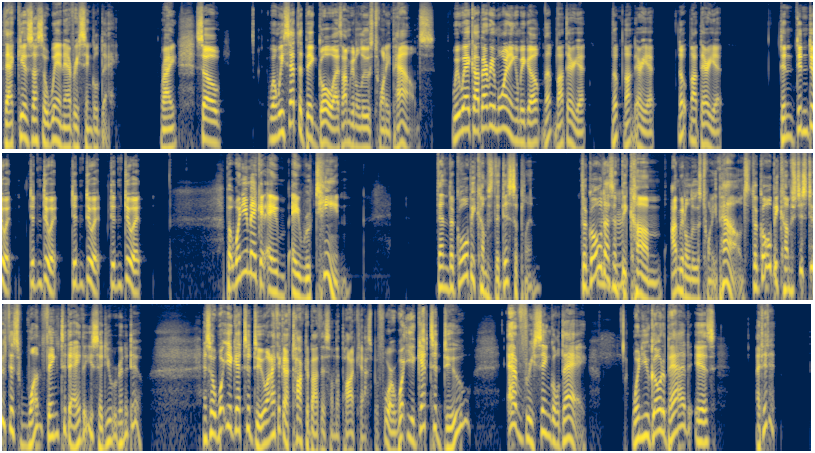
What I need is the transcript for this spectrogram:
that gives us a win every single day, right? So when we set the big goal as I'm going to lose 20 pounds, we wake up every morning and we go, nope, not there yet. Nope, not there yet. Nope, not there yet. Didn't didn't do it. Didn't do it. Didn't do it. Didn't do it. But when you make it a, a routine, then the goal becomes the discipline. The goal doesn't Mhm. become, I'm going to lose 20 pounds. The goal becomes just do this one thing today that you said you were going to do. And so, what you get to do, and I think I've talked about this on the podcast before, what you get to do every single day. When you go to bed, is I did it.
